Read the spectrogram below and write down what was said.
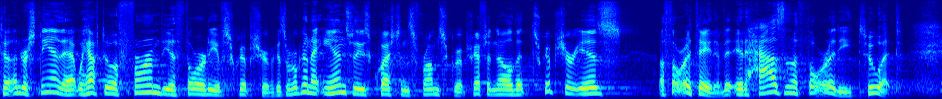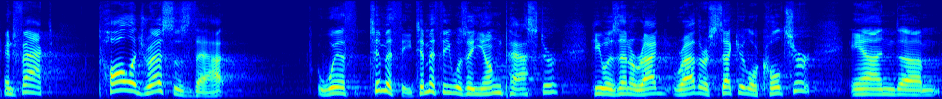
to understand that, we have to affirm the authority of Scripture because we're going to answer these questions from Scripture, we have to know that Scripture is authoritative. It has an authority to it. In fact, Paul addresses that with Timothy. Timothy was a young pastor. He was in a rather secular culture, and um,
